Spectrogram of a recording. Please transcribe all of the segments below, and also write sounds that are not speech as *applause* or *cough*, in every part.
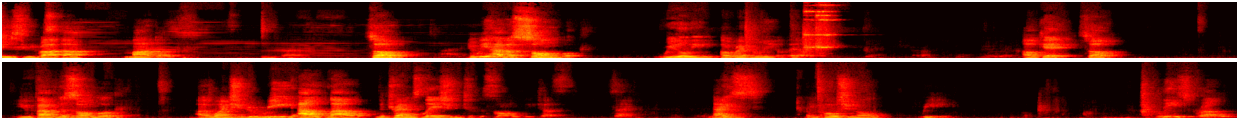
to Sri Radha Madhav. So, do we have a songbook really uh, or regularly available? Okay, so you found the songbook. I want you to read out loud the translation to the song we just sang. Nice, devotional reading. Please, Prabhu.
